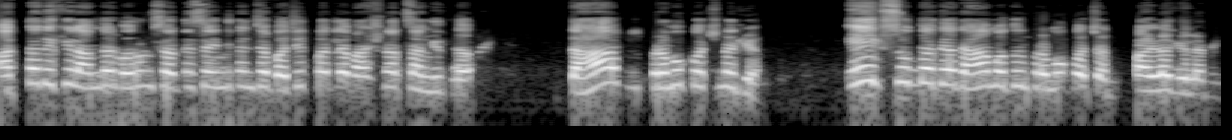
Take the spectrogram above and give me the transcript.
आता देखील आमदार वरुण सरदेसाई यांनी त्यांच्या बजेट मधल्या भाषणात सांगितलं दहा प्रमुख वचनं घ्या. एक सुद्धा त्या दहा मधून प्रमुख वचन पाळलं गेलं नाही.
